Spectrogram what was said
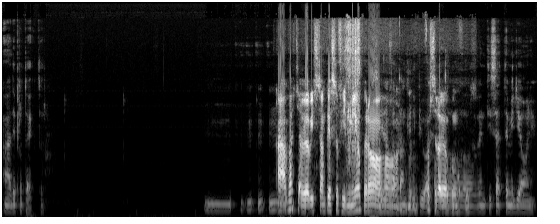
Ah, The Protector. Mm, mm, mm, mm. Ah, infatti avevo visto anche questo film io, però Sì, ha fatto anche di più, forse l'avevo confuso. 27 milioni.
